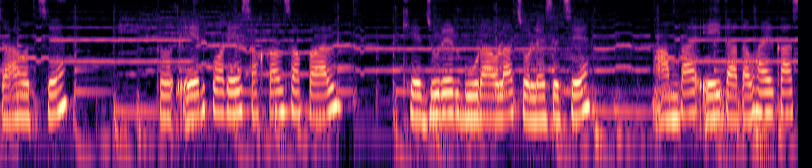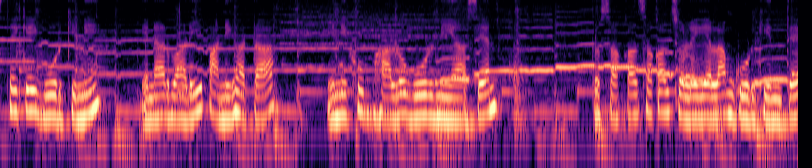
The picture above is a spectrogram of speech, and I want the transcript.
চা হচ্ছে। তো এরপরে সকাল সকাল খেজুরের গুড় আওলা চলে এসেছে। আমরা এই দাদা ভাইয়ের কাছ থেকেই গুড় কিনি। এনার বাড়ি পানিঘাটা। ইনি খুব ভালো গুড় নিয়ে আসেন। তো সকাল সকাল চলে গেলাম গুড় কিনতে।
